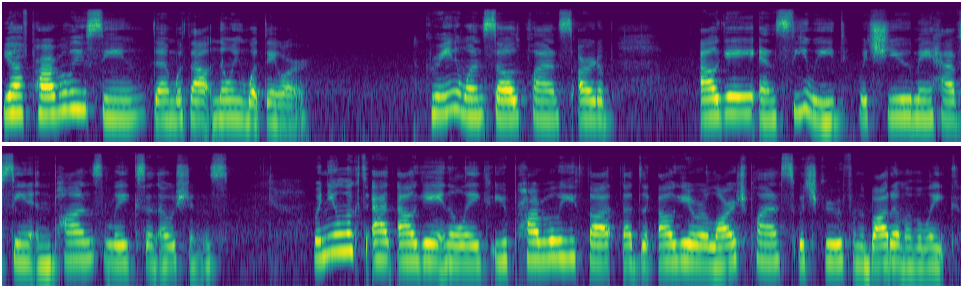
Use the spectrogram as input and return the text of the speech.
You have probably seen them without knowing what they are. Green one-celled plants are the algae and seaweed, which you may have seen in ponds, lakes, and oceans. When you looked at algae in the lake, you probably thought that the algae were large plants which grew from the bottom of the lake.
